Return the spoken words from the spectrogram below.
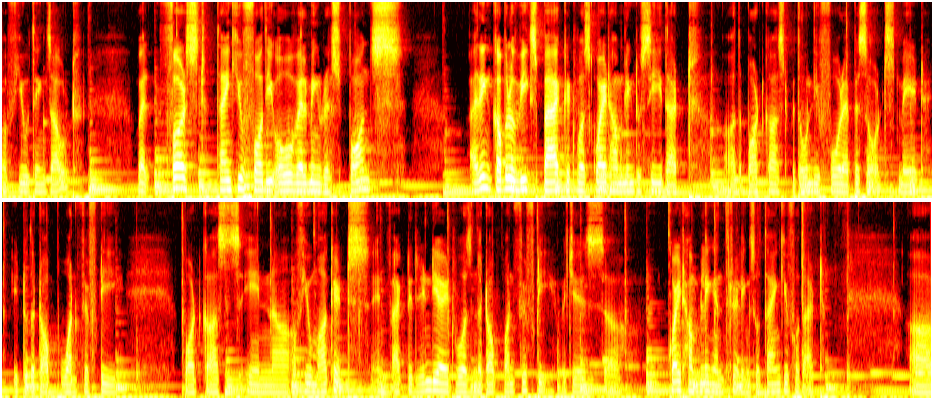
a few things out. Well, first, thank you for the overwhelming response I think a couple of weeks back, it was quite humbling to see that uh, the podcast, with only four episodes, made it to the top 150 podcasts in uh, a few markets. In fact, in India, it was in the top 150, which is uh, quite humbling and thrilling. So, thank you for that. Uh,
